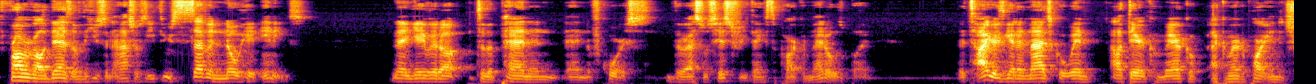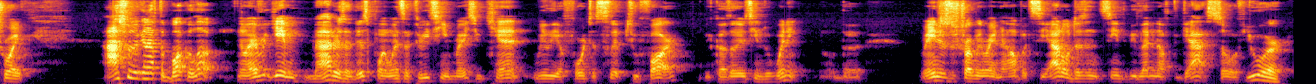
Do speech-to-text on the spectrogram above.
Framber Valdez of the Houston Astros. He threw seven no-hit innings. Then gave it up to the pen and, and of course, the rest was history thanks to Parker Meadows. But the Tigers get a magical win out there in Comerica, at Comerica Park in Detroit. Astros are going to have to buckle up. You know, every game matters at this point when it's a three-team race. You can't really afford to slip too far because other teams are winning. You know, the Rangers are struggling right now, but Seattle doesn't seem to be letting off the gas. So if you are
